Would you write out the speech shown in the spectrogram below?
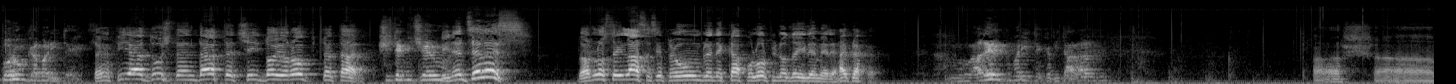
poruncă, mărite. Să-mi fie aduși de îndată cei doi robi tătari. Și temnicerul? Bineînțeles! Doar nu o să-i lasă să se preumble de capul lor prin odăile mele. Hai, pleacă! Alerg, mărite, capitan, alerg. Așa,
